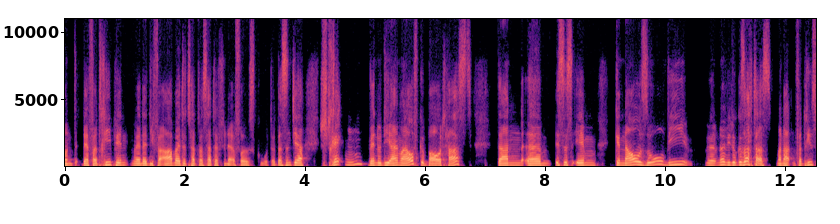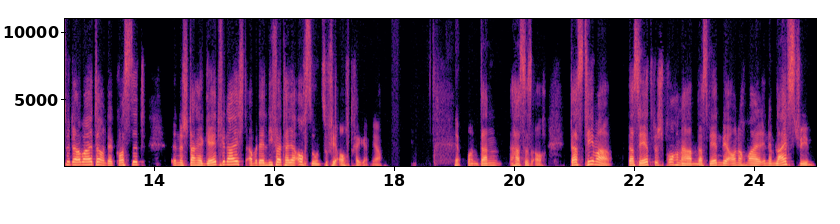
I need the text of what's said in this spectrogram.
und der Vertrieb hinten, wenn er die verarbeitet hat, was hat er für eine Erfolgsquote? Das sind ja Strecken, wenn du die einmal aufgebaut hast, dann ähm, ist es eben genau so, wie, ne, wie du gesagt hast. Man hat einen Vertriebsmitarbeiter und der kostet eine Stange Geld vielleicht, aber der liefert halt ja auch so und so viele Aufträge im Jahr. Ja. Und dann hast du es auch. Das Thema, das wir jetzt besprochen haben, das werden wir auch nochmal in einem Livestream,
